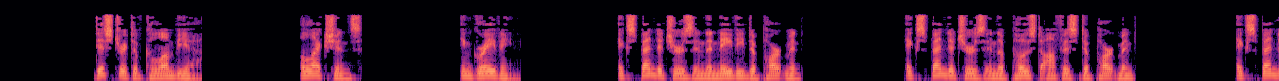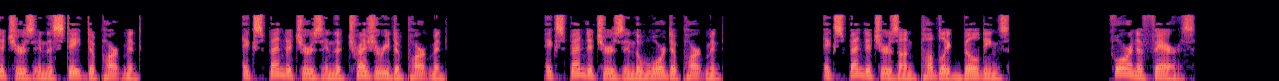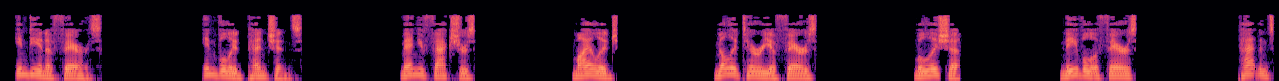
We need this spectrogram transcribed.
District of Columbia. Elections. Engraving. Expenditures in the Navy Department. Expenditures in the Post Office Department. Expenditures in the State Department. Expenditures in the Treasury Department Expenditures in the War Department. Expenditures on public buildings. Foreign affairs. Indian affairs. Invalid pensions. Manufactures. Mileage. Military affairs. Militia. Naval affairs. Patents.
